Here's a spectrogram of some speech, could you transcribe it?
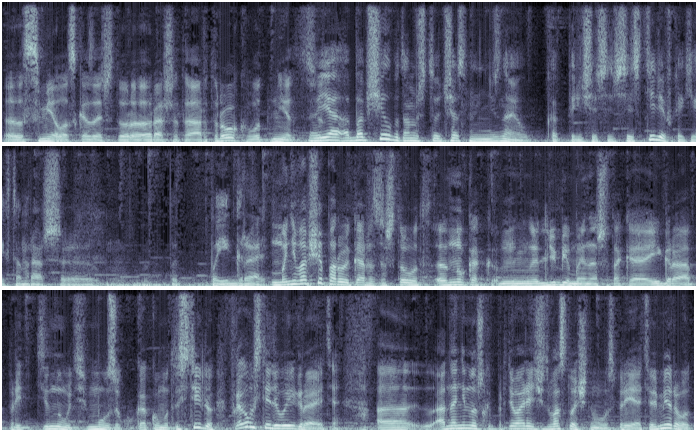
э, смело сказать, что Раш это арт-рок. Вот нет. Ну, я обобщил, потому что, честно, не знаю, как перечислить все стили, в каких там Раш э, поиграли. Мне вообще порой кажется, что вот, э, ну, как любимая наша такая игра притянуть музыку к какому-то стилю. В каком стиле вы играете? А, она немножко противоречит восточному восприятию мира. Вот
